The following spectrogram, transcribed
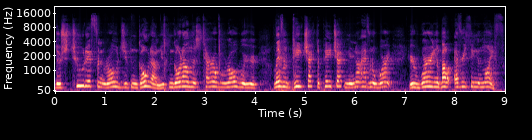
there's two different roads you can go down. You can go down this terrible road where you're living paycheck to paycheck and you're not having to worry you're worrying about everything in life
